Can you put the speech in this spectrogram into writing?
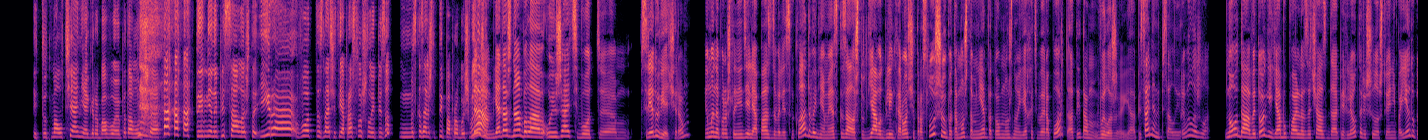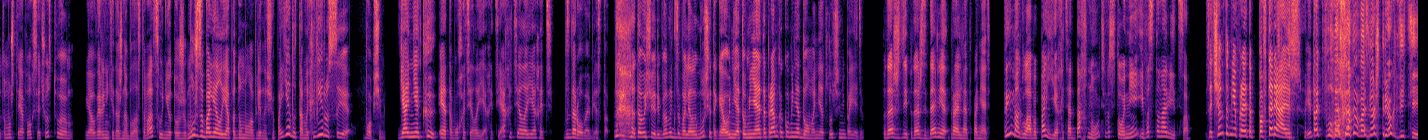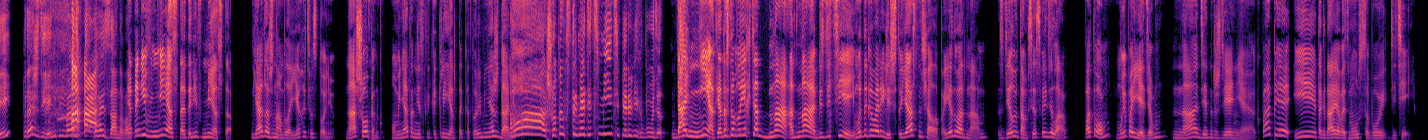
И тут молчание гробовое, потому что ты мне написала, что Ира, вот, значит, я прослушала эпизод, мы сказали, что ты попробуешь выложить. Да, я должна была уезжать вот эм, в среду вечером, и мы на прошлой неделе опаздывали с выкладыванием, и я сказала, что я вот, блин, короче, прослушаю, потому что мне потом нужно ехать в аэропорт, а ты там выложи. Я описание написала, Ира выложила. Но да, в итоге я буквально за час до перелета решила, что я не поеду, потому что я плохо себя чувствую. Я у Вероники должна была оставаться, у нее тоже муж заболел, и я подумала, блин, еще поеду, там их вирусы. В общем, я не к этому хотела ехать, я хотела ехать в здоровое место. А там еще и ребенок заболел, и муж, я такая, о нет, у меня это прям как у меня дома, нет, лучше не поедем. Подожди, подожди, дай мне правильно это понять. Ты могла бы поехать отдохнуть в Эстонии и восстановиться. Зачем ты мне про это повторяешь? И так плохо. Ты возьмешь трех детей. Подожди, я не понимаю. Давай заново. Это не вместо, это не вместо. Я должна была ехать в Эстонию на шопинг. У меня там несколько клиенток, которые меня ждали. А, шопинг с тремя детьми теперь у них будет. Да нет, я должна была ехать одна, одна, без детей. И мы договорились, что я сначала поеду одна, сделаю там все свои дела. Потом мы поедем на день рождения к папе, и тогда я возьму с собой детей.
